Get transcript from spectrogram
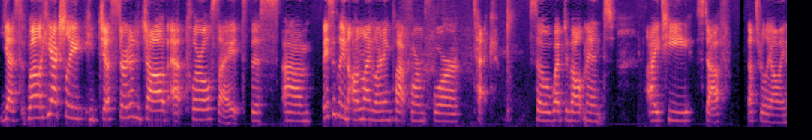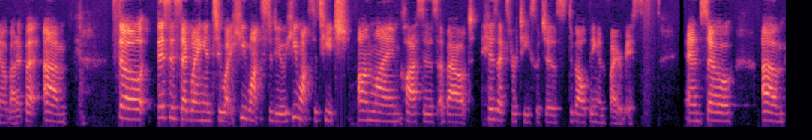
yes well he actually he just started a job at pluralsight this um, basically an online learning platform for tech so web development IT stuff. That's really all I know about it. But um, so this is segueing into what he wants to do. He wants to teach online classes about his expertise, which is developing in Firebase. And so um,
